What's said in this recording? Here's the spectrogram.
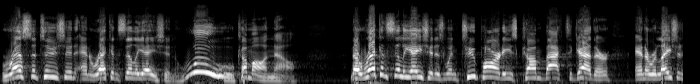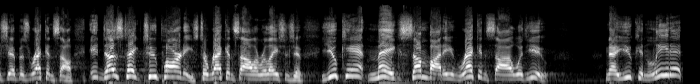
Restitution and reconciliation. Woo! Come on now. Now, reconciliation is when two parties come back together and a relationship is reconciled. It does take two parties to reconcile a relationship. You can't make somebody reconcile with you. Now, you can lead it,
